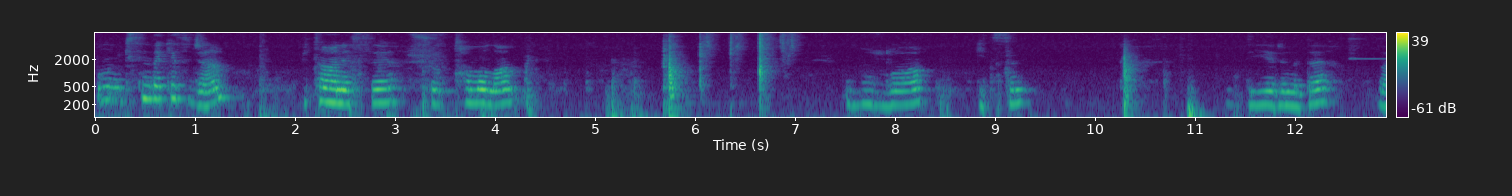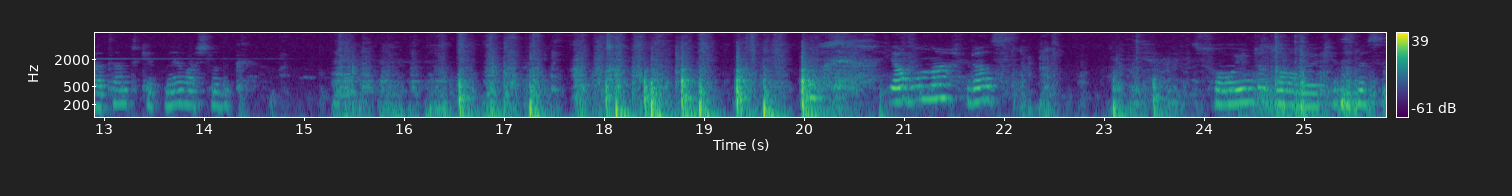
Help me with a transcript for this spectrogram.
Bunun ikisini de keseceğim. Bir tanesi şu tam olan buzluğa gitsin. Diğerini de zaten tüketmeye başladık. Ya bunlar biraz soğuyunca zor oluyor kesmesi.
